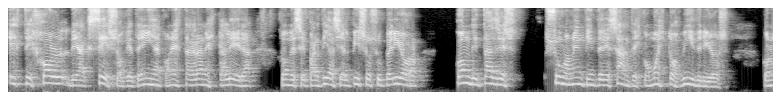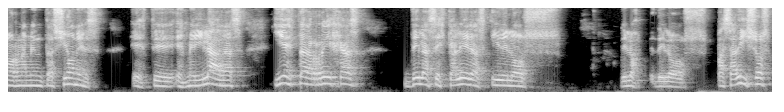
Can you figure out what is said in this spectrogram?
este hall de acceso que tenía con esta gran escalera, donde se partía hacia el piso superior, con detalles sumamente interesantes como estos vidrios con ornamentaciones este, esmeriladas y estas rejas de las escaleras y de los, de los, de los pasadizos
